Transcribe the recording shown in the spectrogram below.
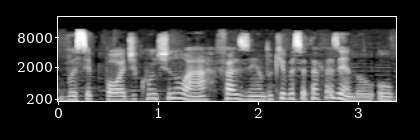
você pode continuar fazendo o que você está fazendo, ou, ou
